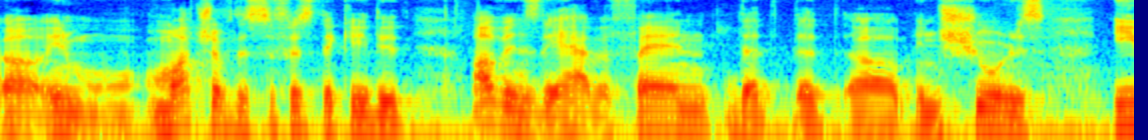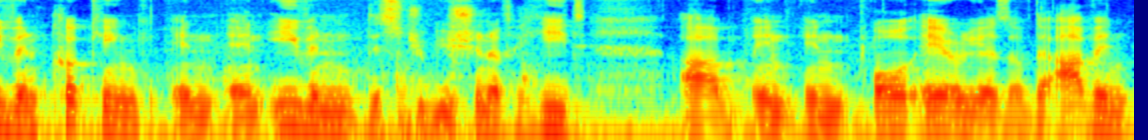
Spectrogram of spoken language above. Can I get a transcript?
Uh, in much of the sophisticated ovens, they have a fan that, that uh, ensures even cooking and, and even distribution of heat uh, in, in all areas of the oven.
